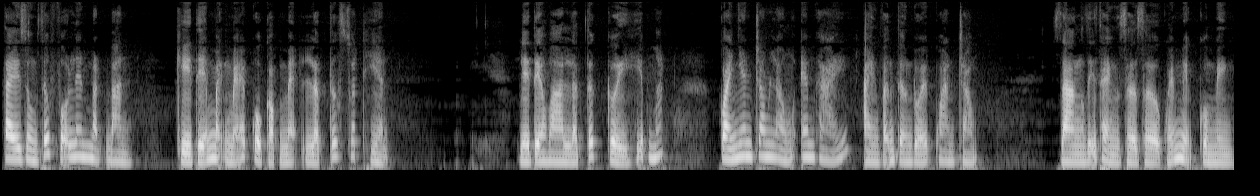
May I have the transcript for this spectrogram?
tay dùng sức vỗ lên mặt bàn, khí thế mạnh mẽ của cặp mẹ lập tức xuất hiện. Lê Tiêu Hoa lập tức cười hiếp mắt, quả nhiên trong lòng em gái anh vẫn tương đối quan trọng. Giang Dĩ Thành sờ sờ khóe miệng của mình,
